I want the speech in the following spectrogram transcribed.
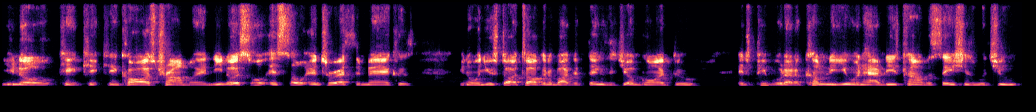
you know, can can, can cause trauma. And you know, it's so it's so interesting, man, because you know, when you start talking about the things that you're going through, it's people that are coming to you and have these conversations with you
